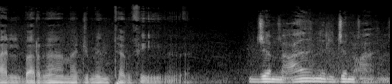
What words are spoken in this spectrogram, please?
البرنامج من تنفيذ. جمعان الجمعان.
